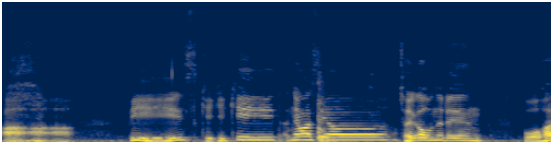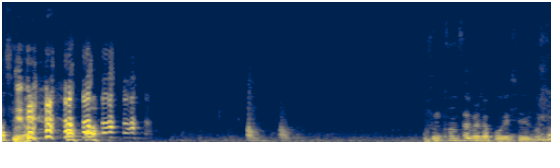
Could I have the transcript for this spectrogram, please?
아, 아, 아. 비스 키키키 안녕하세요. 저희가 오늘은 뭐 하세요? 무슨 컨셉을 잡고 계시는 거죠?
